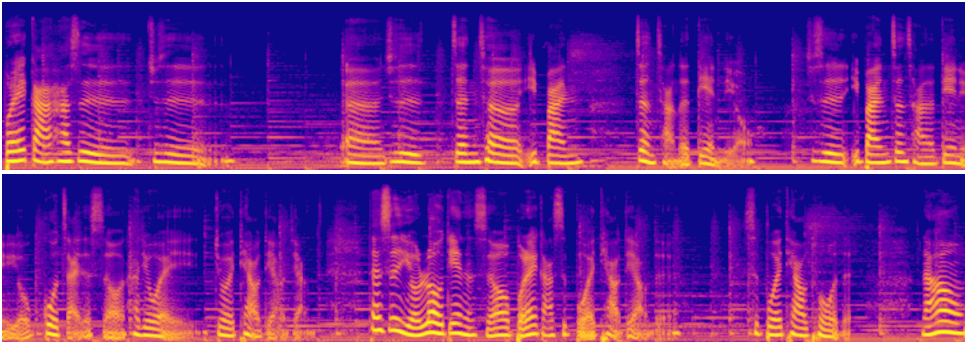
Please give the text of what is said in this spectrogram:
Brega 它是就是呃就是侦测一般正常的电流，就是一般正常的电流有过载的时候，它就会就会跳掉这样子。但是有漏电的时候，Brega 是不会跳掉的，是不会跳脱的。然后。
